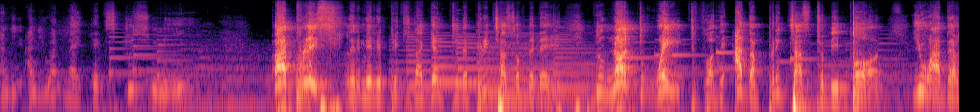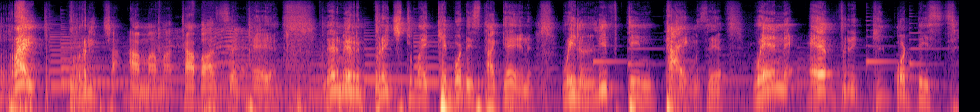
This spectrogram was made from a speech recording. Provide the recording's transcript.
and, you- and you are like excuse me But please, let me repeat it again to the preachers of the day. Do not wait for the other preachers to be born. You are the right preacher. Let me preach to my keyboardist again. We lived in times eh, when every keyboardist,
